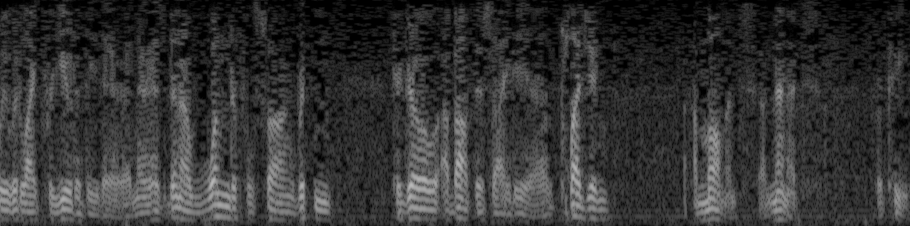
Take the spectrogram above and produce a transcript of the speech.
we would like for you to be there. And there has been a wonderful song written to go about this idea of pledging a moment, a minute for peace.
